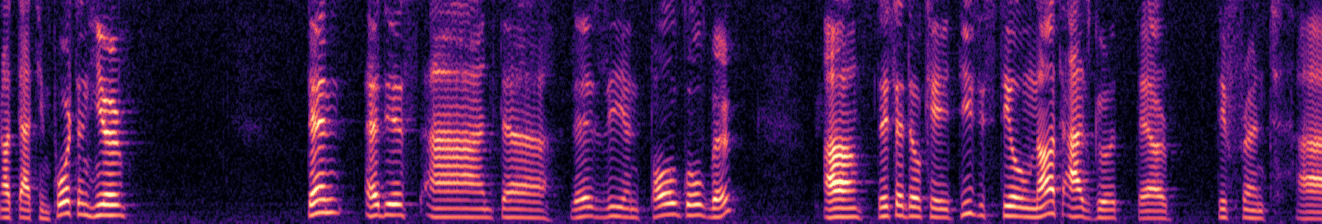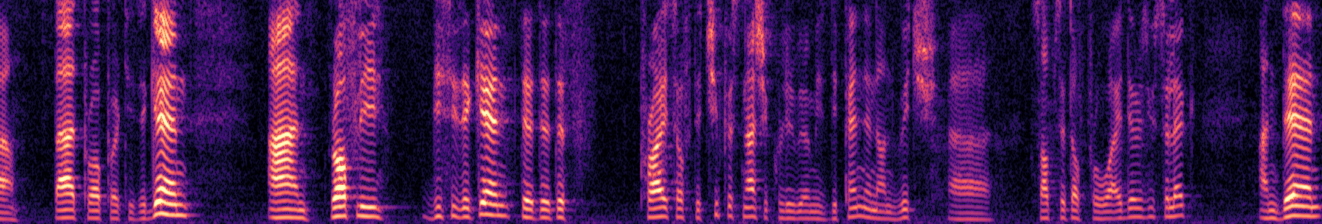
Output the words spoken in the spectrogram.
not that important here. Then Edith and uh, Leslie and Paul Goldberg, uh, they said, okay, this is still not as good. There are different uh, bad properties again. And roughly, this is again, the, the, the price of the cheapest Nash equilibrium is dependent on which uh, subset of providers you select. And then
